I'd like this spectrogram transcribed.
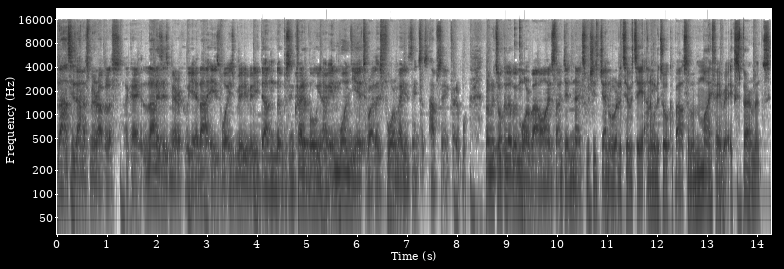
that's his annus mirabilis. Okay, that is his miracle year. That is what he's really, really done. That was incredible. You know, in one year to write those four amazing things, that's absolutely incredible. But I'm going to talk a little bit more about what Einstein did next, which is general relativity, and I'm going to talk about some of my favorite experiments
